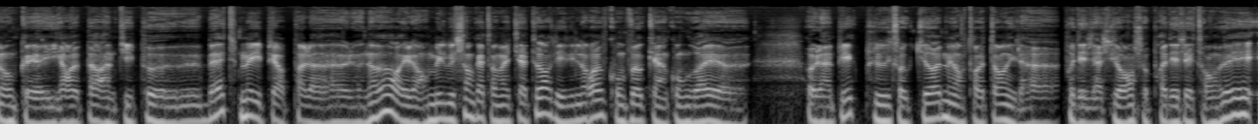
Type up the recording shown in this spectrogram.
Donc euh, il repart un petit peu bête, mais il perd pas le nord. Et en 1894, il convoque un congrès euh, olympique plus structuré, mais entre-temps, il a pris des assurances auprès des étrangers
